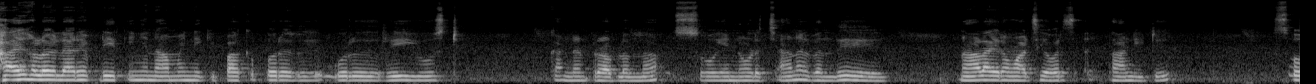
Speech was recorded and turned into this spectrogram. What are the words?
ஹாய் ஹலோ எல்லோரும். எப்படி இருக்கீங்க? நாம் இன்றைக்கி பார்க்க போகிறது ஒரு ரீயூஸ்ட் கண்டென்ட் ப்ராப்ளம் தான். ஸோ என்னோடய சேனல் வந்து நாலாயிரம் வாட்ஸ் ஹவர்ஸ் தாண்டிட்டு ஸோ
